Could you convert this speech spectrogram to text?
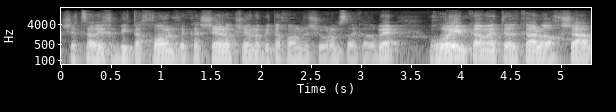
שצריך ביטחון וקשה לו כשאין לו ביטחון ושהוא לא משחק הרבה, רואים כמה יותר קל לו עכשיו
